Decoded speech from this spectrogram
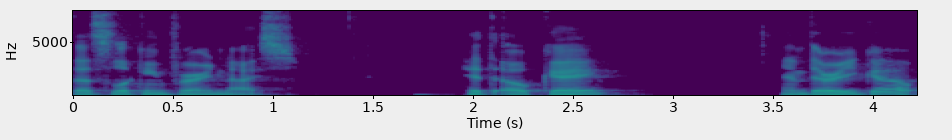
That's looking very nice. Hit OK. And there you go.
